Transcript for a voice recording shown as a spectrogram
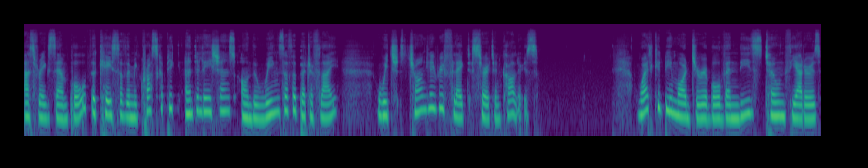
as for example the case of the microscopic undulations on the wings of a butterfly, which strongly reflect certain colors. What could be more durable than these stone theaters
